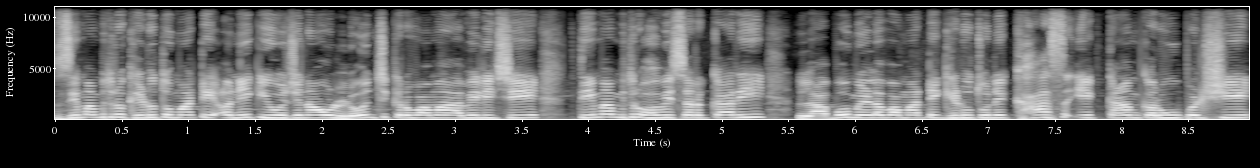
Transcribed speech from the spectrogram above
જેમાં મિત્રો, ખેડૂતો માટે અનેક યોજનાઓ લોન્ચ કરવામાં આવેલી છે. તેમાં મિત્રો, હવે સરકારી લાભો મેળવવા માટે ખેડૂતોને ખાસ એક કામ કરવું પડશે.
